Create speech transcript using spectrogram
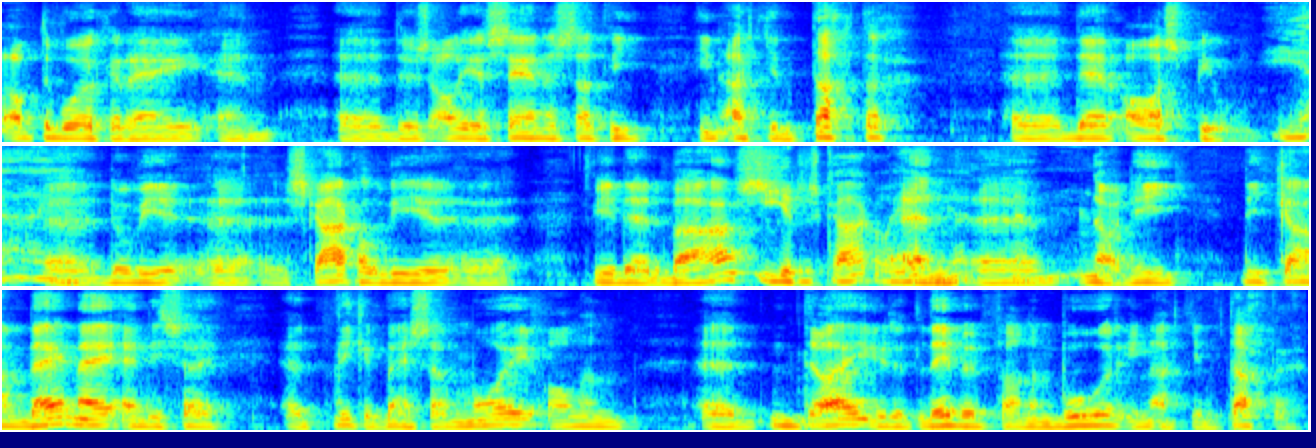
op de borgerij. En eh, dus al je scènes dat die in 1880 eh daar afspeelden. Ja, ja. Door wie, Schakel wie, wie daar de baas. Hier de schakel. Ja, En ja, nou, die, die kwam bij mij en die zei: Het liep het mij zo mooi om een eh dag uit het leven van een boer in 1880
